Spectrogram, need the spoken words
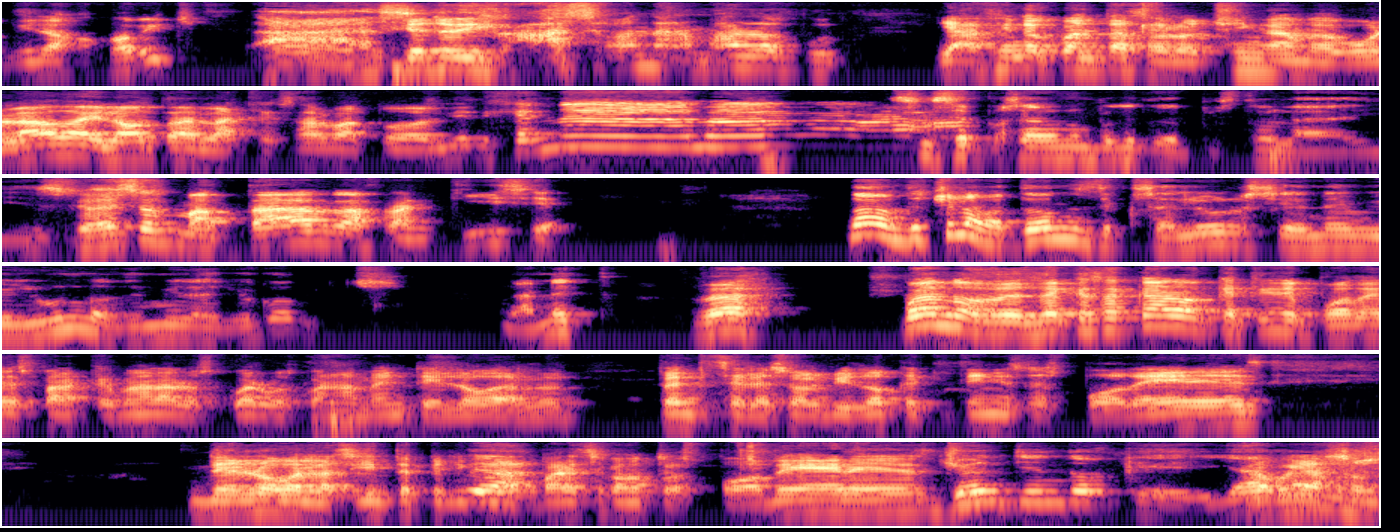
Mila Jovovich. Ah, sí. Yo te dije, ah, se van a armar los putos. Y a fin de cuentas se lo chingan de volada y la otra es la que salva todo el día. Dije, no, no. Sí, se pasaron un poquito de pistola. Y eso. eso es matar la franquicia. No, de hecho la mataron desde que salió Resident Evil 1 de Mila Jovovich. La neta. Bueno, desde que sacaron que tiene poderes para quemar a los cuervos con la mente y luego de repente se les olvidó que tiene esos poderes. De luego en la siguiente película aparece con otros poderes. Yo entiendo que ya. Luego ya son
